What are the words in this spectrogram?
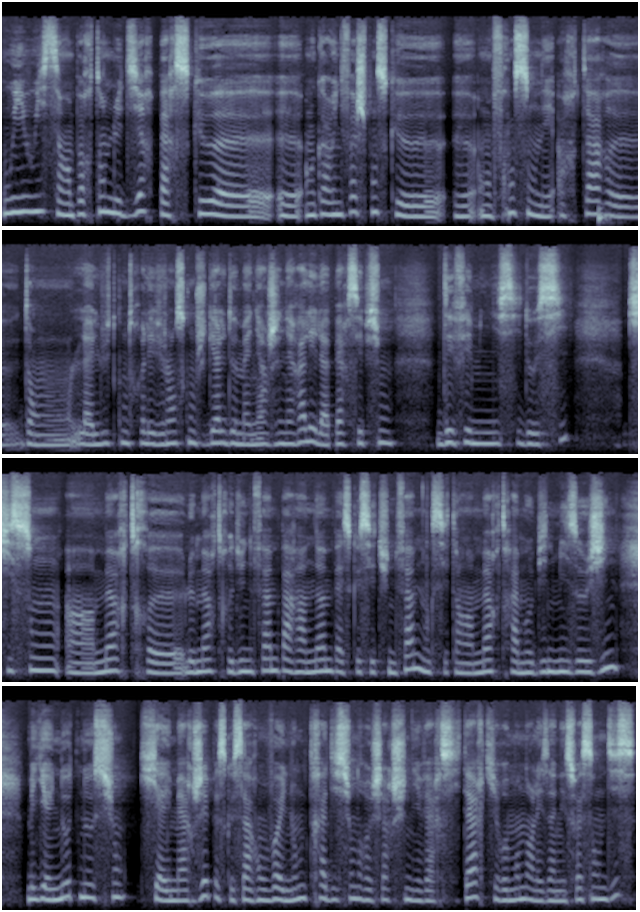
Oui, oui, c'est important de le dire parce que, euh, euh, encore une fois, je pense que en France, on est en retard dans la lutte contre les violences conjugales de manière générale et la perception des féminicides aussi qui sont un meurtre, euh, le meurtre d'une femme par un homme parce que c'est une femme, donc c'est un meurtre à mobile misogyne. Mais il y a une autre notion qui a émergé parce que ça renvoie à une longue tradition de recherche universitaire qui remonte dans les années 70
